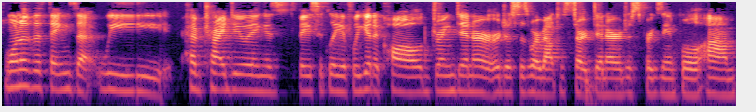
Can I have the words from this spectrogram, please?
One of the things that we have tried doing is basically if we get a call during dinner or just as we're about to start dinner, just for example, um,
